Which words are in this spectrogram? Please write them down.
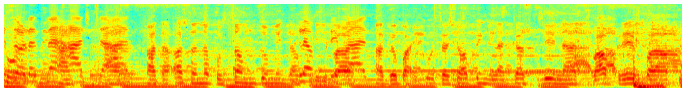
सोडत नाही, आजच्या आज. आता असं नको समजू मी अगं शॉपिंगला कसली बाप रे बाप.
